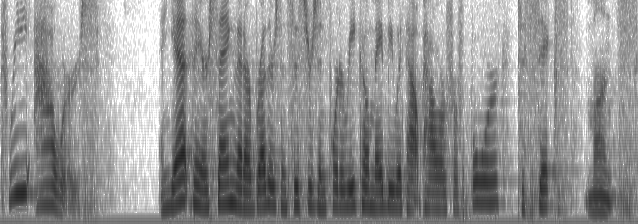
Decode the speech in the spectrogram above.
Three hours. And yet, they are saying that our brothers and sisters in Puerto Rico may be without power for four to six months.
